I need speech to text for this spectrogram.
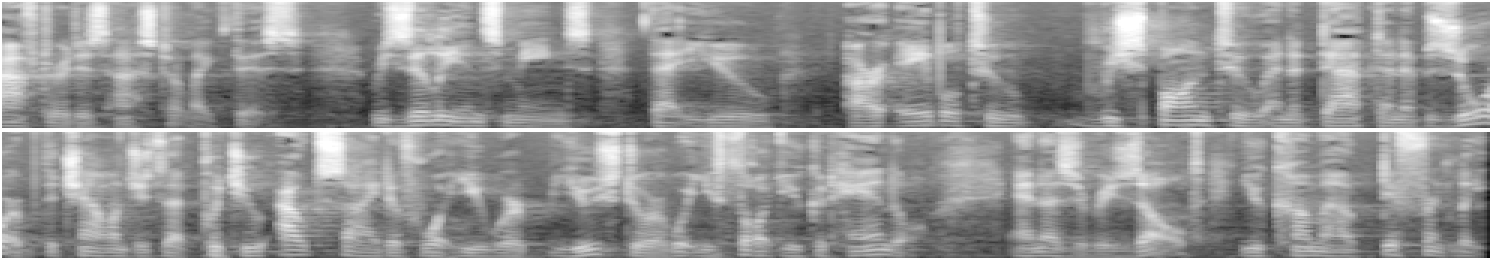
after a disaster like this. Resilience means that you are able to respond to and adapt and absorb the challenges that put you outside of what you were used to or what you thought you could handle. And as a result, you come out differently.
